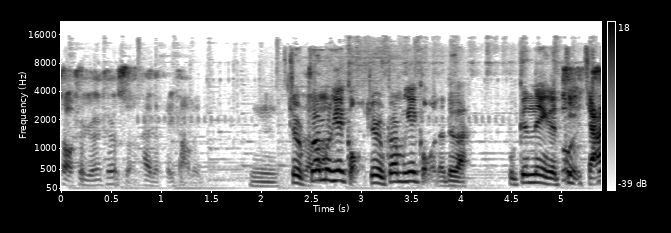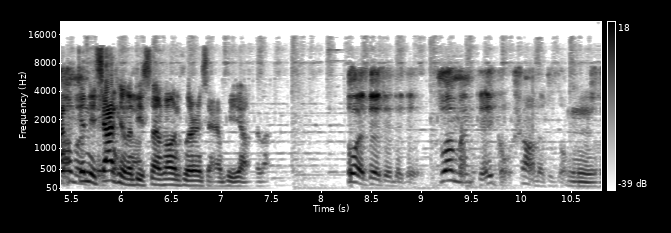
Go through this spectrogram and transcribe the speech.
造成人身损害的赔偿问题。嗯，就是专门给狗，这是专门给狗的，对吧？不跟那个第家跟那家庭的第三方责任险还不一样，对吧？对对对对对，专门给狗上的这种、嗯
